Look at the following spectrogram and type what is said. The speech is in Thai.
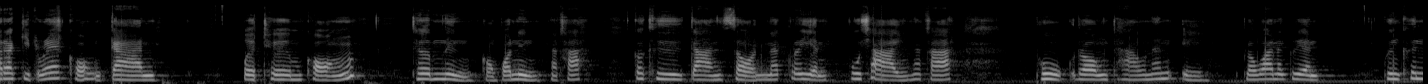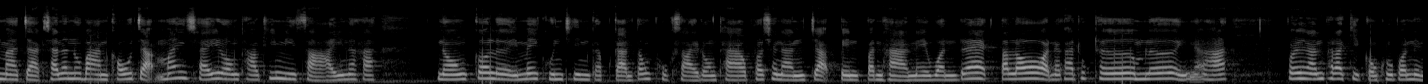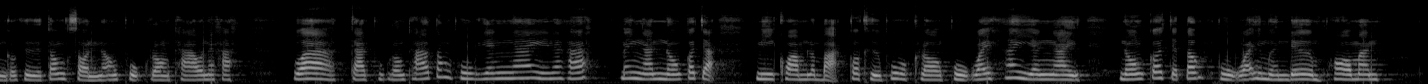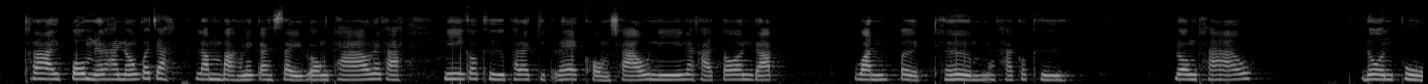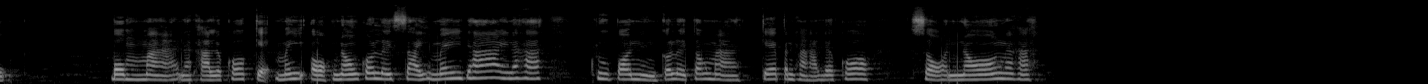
ภารกิจแรกของการเปิดเทอมของเทอมหนึ่งของปหนึ่งนะคะ ก็คือการสอนนักเรียนผู้ชายนะคะ ผูกรองเท้านั่นเอง เพราะว่านักเรียนเพิ่งขึ้นมาจากชั้นอนุบาลเขาจะไม่ใช้รองเท้าที่มีสายนะคะ น้องก็เลยไม่คุ้นชินกับการต้องผูกสายรองเท้า เพราะฉะนั้นจะเป็นปัญหาในวันแรกตลอดนะคะ ทุกเทอมเลยนะคะ เพราะฉะนั้นภารกิจของครูปหนึ่งก็คือต้องสอนน้องผูกรองเท้านะคะ ว่าการผูกรองเท้าต้องผูกยังไงนะคะ ไม่งั้นน้องก็จะมีความลำบากก็คือผู้ปกครองผูกไว้ให้ยังไง น้องก็จะต้องผูกไว้เหมือนเดิม พอมันคลายปมนะคะ น้องก็จะลำบากในการใส่รองเท้านะคะ นี่ก็คือภารกิจแรกของเช้านี้นะคะ ต้อนรับวันเปิดเทอมนะคะก็คือ รองเท้า โดนผูกปมมานะคะ แล้วก็แกะไม่ออกน้องก็เลยใส่ไม่ได้นะคะ ครูปหนึ่งก็เลยต้องมาแก้ปัญหาแล้วก็สอนน้องนะคะ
